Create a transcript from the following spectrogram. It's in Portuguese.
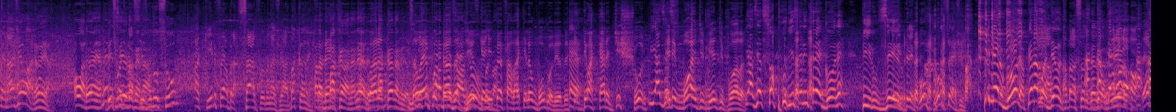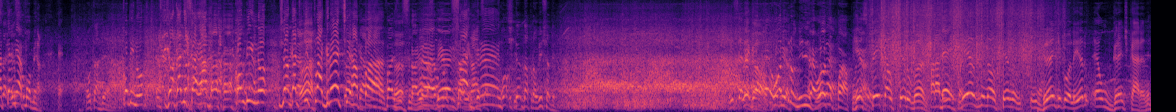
homenagem ao Aranha. Ao Aranha, Vítima de racismo homenagem. no Sul, aqui ele foi abraçado, foi homenageado. Bacana, hein? Parabéns. Bacana, né? Agora, Bacana mesmo. não é por causa disso viu, que a gente vai falar que ele é um bom goleiro. né? É. Ele tem uma cara de choro. E às vezes- Ele morre de medo de bola. E às vezes só por isso ele entregou, né? Piruzeiro. Entregou o gol, Sérgio. Primeiro gol, Léo, pelo amor de Deus. Abraçando o velho até-. Ó, ó, essa- até esse minha- é o momento. Ô, Tardelli. Combinou. Jogada ensaiada. Combinou. Jogada de flagrante, rapaz. Faz isso. Caiu dele, pra- flagrante. Ó, Dá pra ouvir, Xavier? Isso é legal. É outro nível, É outro né? papo. né? Respeita ao ser humano. Parabéns. Mesmo não sendo um grande goleiro, é um grande cara, né?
